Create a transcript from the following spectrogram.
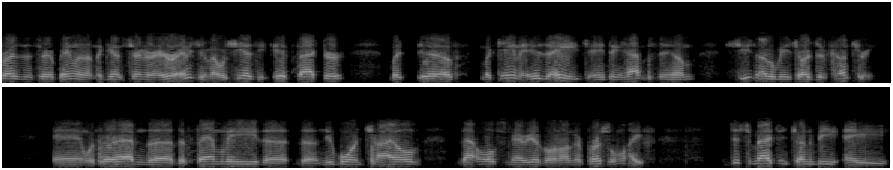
president Sarah Palin, against and her energy level, she has the it factor. But if McCain at his age, anything happens to him, she's not going to be in charge of the country. And with her having the the family, the the newborn child, that whole scenario going on in her personal life, just imagine trying to be a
